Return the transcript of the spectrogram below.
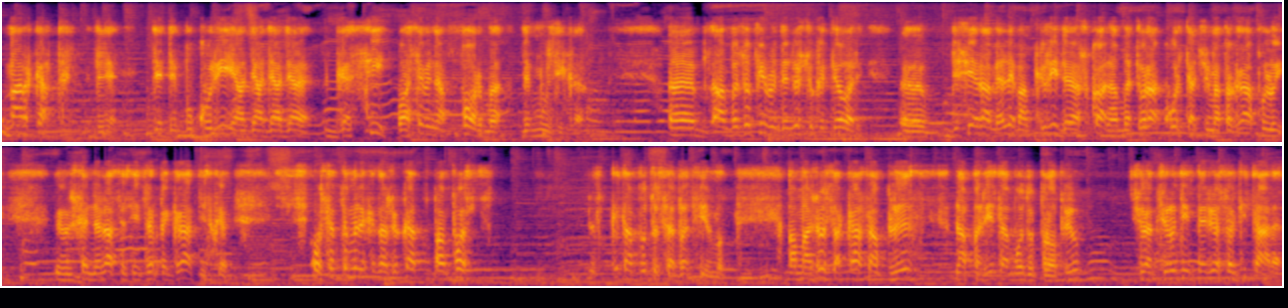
marcat de de, de bucuria de a, de, a, de a găsi o asemenea formă de muzică. Uh, am văzut filmul de nu știu câte ori. Uh, deși eram elev, am chiulit de la școală, am măturat curtea cinematografului uh, să ne lasă să intrăm pe gratis. Că o săptămână când a jucat, am fost cât am putut să văd filmul. Am ajuns acasă, am plâns la părinți la modul propriu și l-am ținut imperios o chitară.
